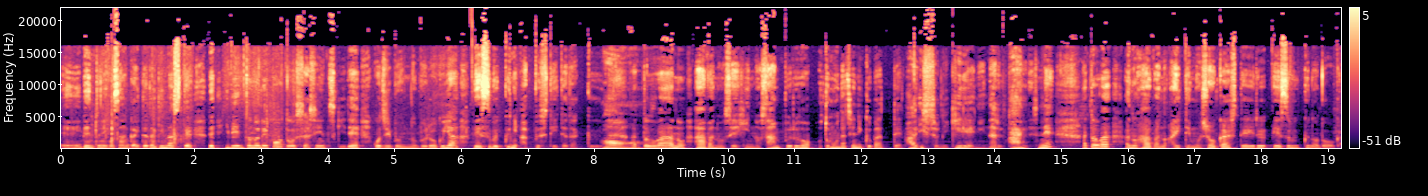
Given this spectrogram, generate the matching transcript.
えーイベントにご参加いただきましてでイベントのレポートを写真付きでご自分のブログやフェイスブックにアップしていただく。あとはあのハーバの製品のサンプルをお友達に配って、はい。一緒に綺麗になるというのですね、あとはあのハーバのアイテムを紹介しているフェイスブックの動画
